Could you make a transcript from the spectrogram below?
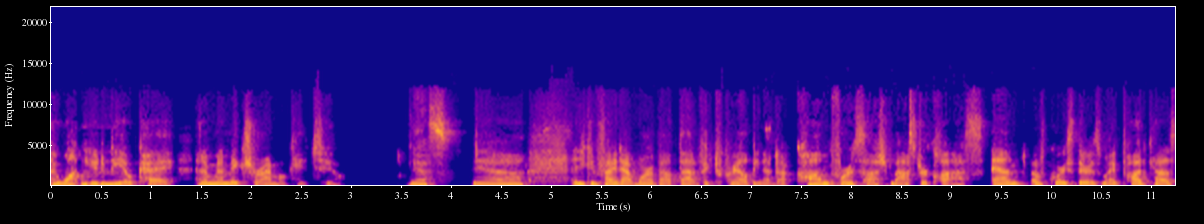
I want mm-hmm. you to be mm-hmm. okay. And I'm going to make sure I'm okay too. Yes. Yeah. And you can find out more about that, victoriaalbina.com forward slash masterclass. And of course, there is my podcast,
